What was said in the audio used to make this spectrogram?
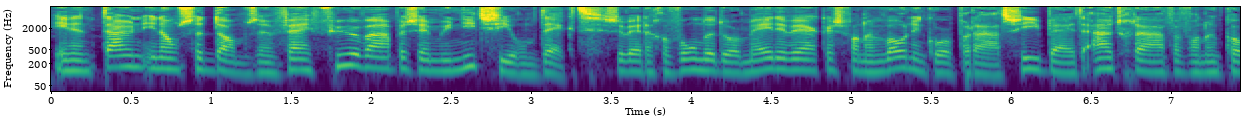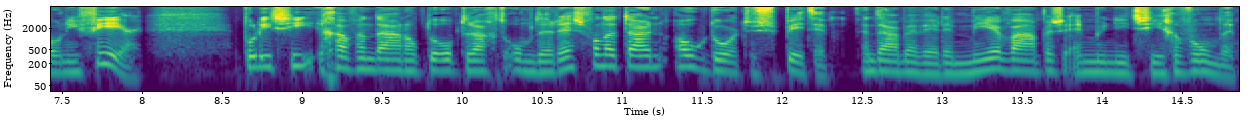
In een tuin in Amsterdam zijn vijf vuurwapens en munitie ontdekt. Ze werden gevonden door medewerkers van een woningcorporatie... bij het uitgraven van een conifeer. Politie gaf hen daarop de opdracht om de rest van de tuin ook door te spitten. En daarbij werden meer wapens en munitie gevonden.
